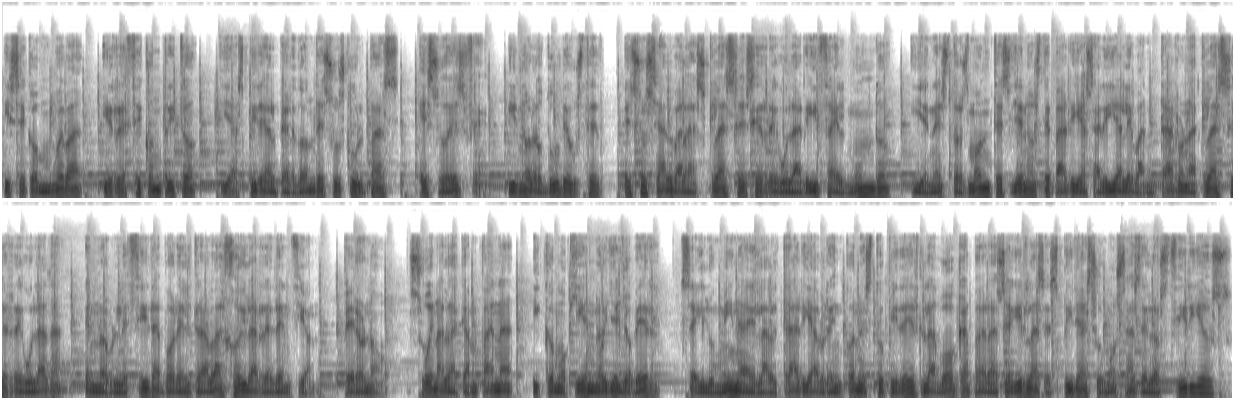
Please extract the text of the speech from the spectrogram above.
y se conmueva, y rece contrito, y aspire al perdón de sus culpas, eso es fe. Y no lo dude usted, eso salva las clases y regulariza el mundo, y en estos montes llenos de parias haría levantar una clase regulada, ennoblecida por el trabajo y la redención. Pero no, suena la campana, y como quien oye llover, se ilumina el altar y abren con estupidez la boca para seguir las espiras humosas de los cirios,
